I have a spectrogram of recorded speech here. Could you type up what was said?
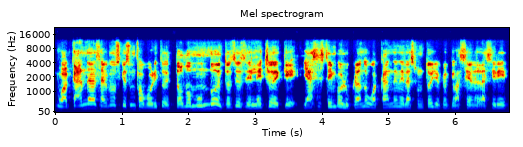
Wakanda sabemos que es un favorito de todo mundo, entonces el hecho de que ya se esté involucrando Wakanda en el asunto, yo creo que va a ser la serie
